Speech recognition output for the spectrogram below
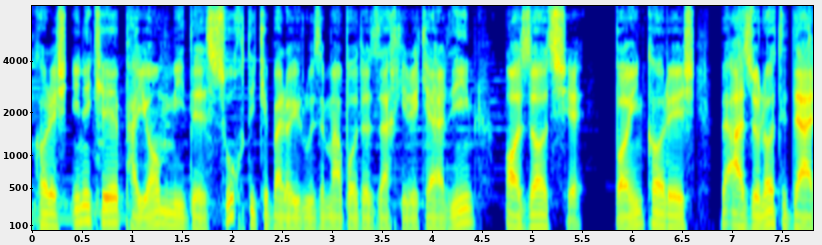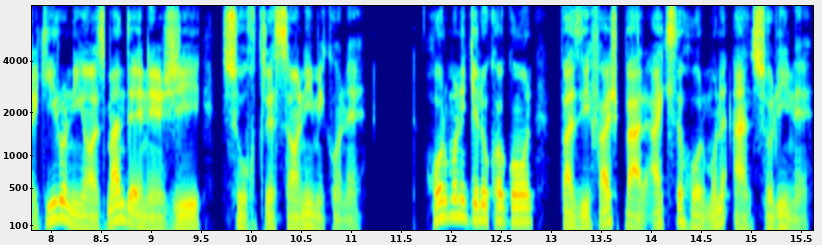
کارش اینه که پیام میده سوختی که برای روز مبادا ذخیره کردیم آزاد شه. با این کارش به عضلات درگیر و نیازمند انرژی سوخت رسانی می‌کنه. هورمون گلوکاگون وظیفش برعکس هورمون انسولینه.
